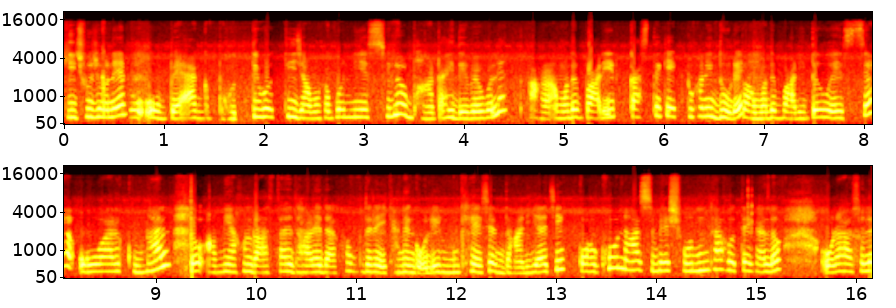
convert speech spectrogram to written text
কিছু জনের। ও- ব্যাগ ভর্তি ভর্তি জামা কাপড় নিয়ে এসেছিল, ভাঁটাই দেবে বলে। আর আমাদের বাড়ির কাছ থেকে একটুখানি দূরে আমাদের বাড়িতেও এসছে, ও আর কুনাল। তো আমি এখন রাস্তায় ধারে দেখো আমাদের এখানে গলির মুখে এসে দাঁড়িয়ে আছি। কখন আসবে সন্ধ্যা হতে গেল। ওরা আসলে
